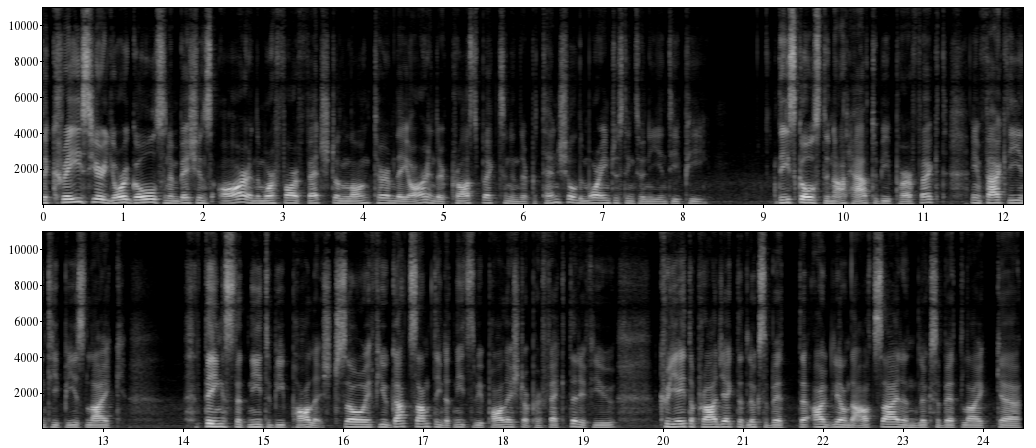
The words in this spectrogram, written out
the crazier your goals and ambitions are and the more far-fetched and long-term they are in their prospects and in their potential, the more interesting to an ENTP. These goals do not have to be perfect. In fact, ENTPs like things that need to be polished. So if you got something that needs to be polished or perfected, if you create a project that looks a bit uh, ugly on the outside and looks a bit like uh,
